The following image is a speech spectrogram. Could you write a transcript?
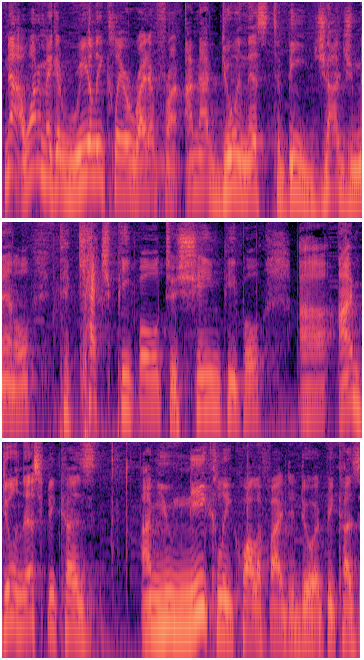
Now, I want to make it really clear right up front I'm not doing this to be judgmental, to catch people, to shame people. Uh, I'm doing this because I'm uniquely qualified to do it because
